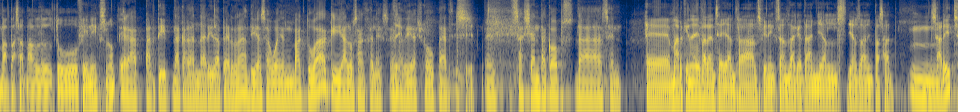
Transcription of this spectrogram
va passar pel tubo Phoenix, no? Era partit de calendari de perdre, dia següent back-to-back i a Los Angeles. És Sí. a dir, això ho perds Sí, eh, 60 cops de 100. Eh, Marc, quina diferència hi ha entre els Phoenix Suns d'aquest any i els, i els de l'any passat? Mm. Saric?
